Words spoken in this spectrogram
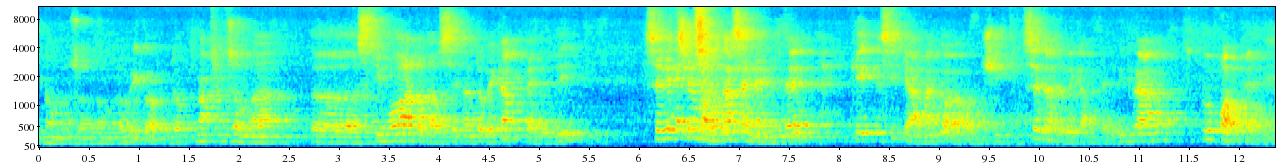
non, so, non me lo ricordo, ma insomma eh, stimolato dal senatore Cappelli, selezionò una semente che si chiama ancora oggi senatore Cappelli, grano Luquappelli,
